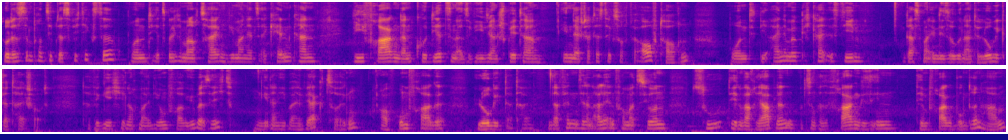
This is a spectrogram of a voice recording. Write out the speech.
So, das ist im Prinzip das Wichtigste. Und jetzt will ich immer noch zeigen, wie man jetzt erkennen kann, wie Fragen dann codiert sind, also wie die dann später in der Statistiksoftware auftauchen. Und die eine Möglichkeit ist die, dass man in die sogenannte Logikdatei schaut. Dafür gehe ich hier nochmal in die Umfrageübersicht und gehe dann hier bei Werkzeugen auf Umfrage Logikdatei. Da finden Sie dann alle Informationen zu den Variablen bzw. Fragen, die Sie in dem Fragebogen drin haben.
